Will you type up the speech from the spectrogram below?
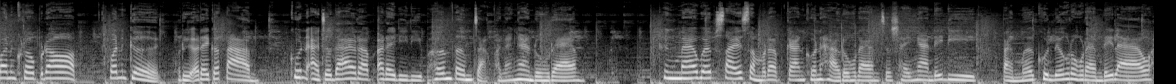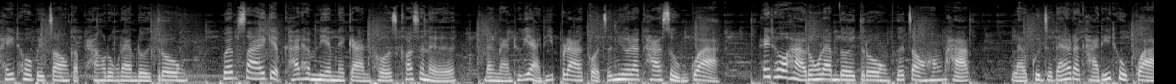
วันครบรอบ วันเกิดหรืออะไรก็ตาม คุณอาจจะได้รับอะไรดีๆ เพิ่มเติมจากพนักงานโรงแรม ถึงแม้เว็บไซต์สำหรับการค้นหาโรงแรมจะใช้งานได้ดี แต่เมื่อคุณเลือกโรงแรมได้แล้ว ให้โทรไปจองกับทางโรงแรมโดยตรง เว็บไซต์เก็บค่าธรรมเนียมในการโพสต์ข้อเสนอ ดังนั้นทุกอย่างที่ปรากฏจะมีราคาสูงกว่า ให้โทรหาโรงแรมโดยตรง เพื่อจองห้องพัก แล้วคุณจะได้ราคาที่ถูกกว่า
